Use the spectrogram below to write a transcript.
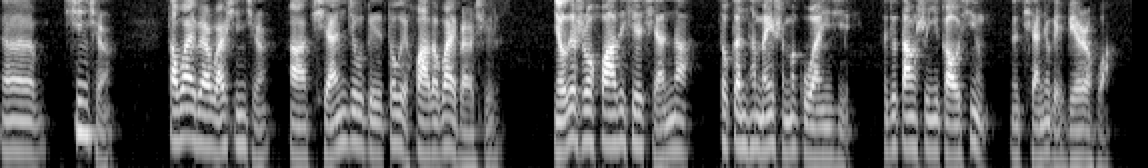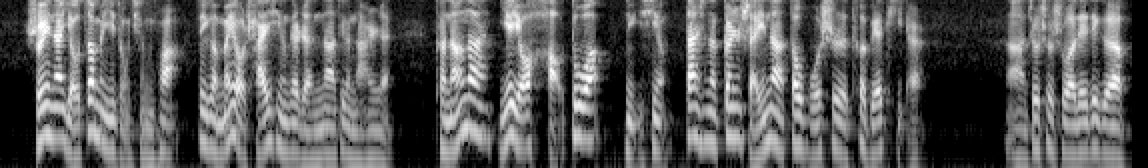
呃，心情，到外边玩心情啊，钱就给都给花到外边去了。有的时候花这些钱呢，都跟他没什么关系，他就当时一高兴，那钱就给别人花。所以呢，有这么一种情况，这个没有财星的人呢，这个男人。可能呢也有好多女性，但是呢跟谁呢都不是特别铁，啊，就是说的这个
